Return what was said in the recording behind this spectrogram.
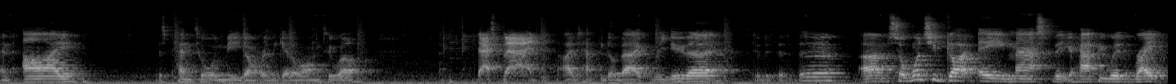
an eye. This pen tool and me don't really get along too well. That's bad. I just have to go back, redo that. Um, so once you've got a mask that you're happy with, right?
